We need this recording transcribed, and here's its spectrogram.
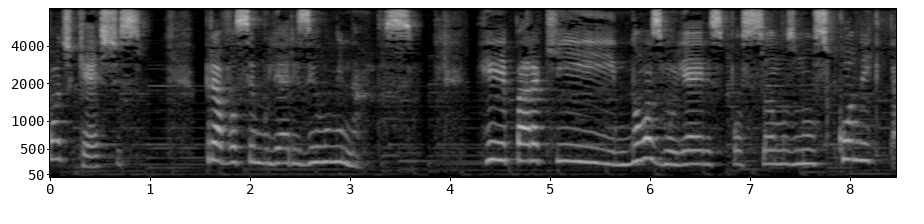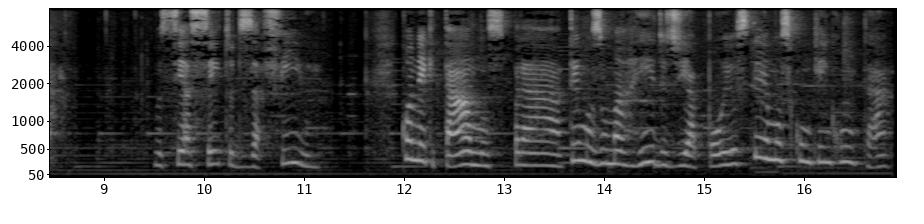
podcasts para você, mulheres iluminadas, para que nós mulheres possamos nos conectar. Você aceita o desafio? Conectarmos para termos uma rede de apoios, termos com quem contar.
